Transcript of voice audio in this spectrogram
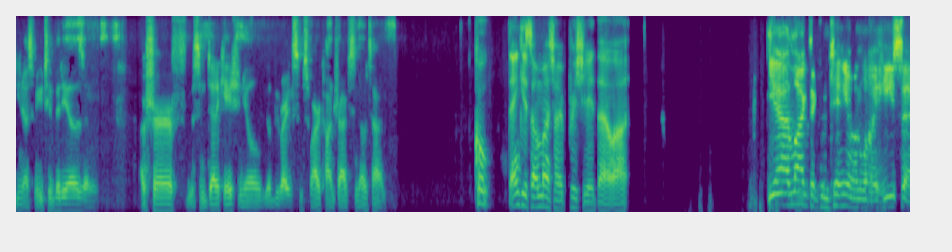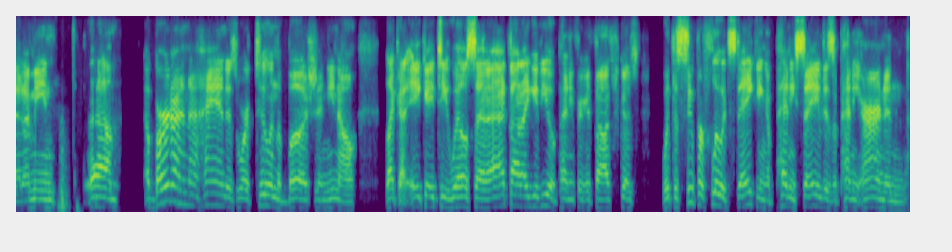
you know some YouTube videos, and I'm sure if, with some dedication, you'll you'll be writing some smart contracts in no time. Cool. Thank you so much. I appreciate that a lot. Yeah, I'd like to continue on what he said. I mean, um, a bird in the hand is worth two in the bush, and you know, like a AKT Whale said, I thought I'd give you a penny for your thoughts because with the super fluid staking, a penny saved is a penny earned, and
